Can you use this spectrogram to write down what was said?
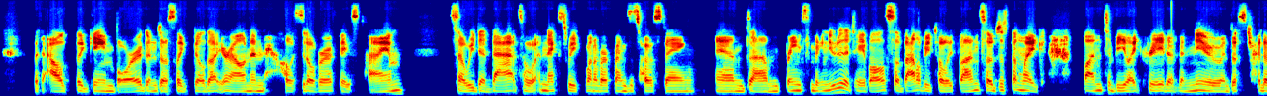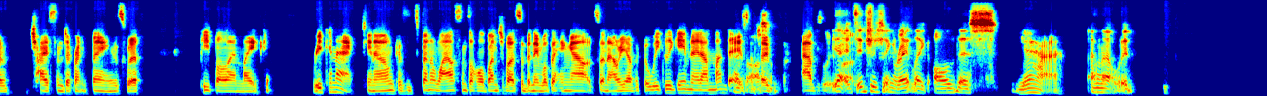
without the game board and just like build out your own and host it over a FaceTime. So we did that. So next week, one of our friends is hosting and um, bringing something new to the table. So that'll be totally fun. So it's just been like fun to be like creative and new and just try to try some different things with people and like reconnect, you know, because it's been a while since a whole bunch of us have been able to hang out. So now we have like a weekly game night on Mondays, That's which awesome. I absolutely yeah, love. it's interesting, right? Like all of this. Yeah. I don't know. It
